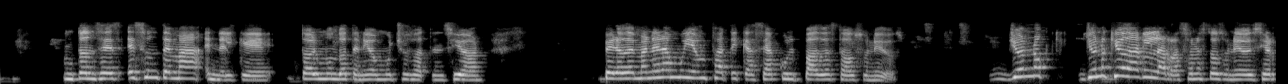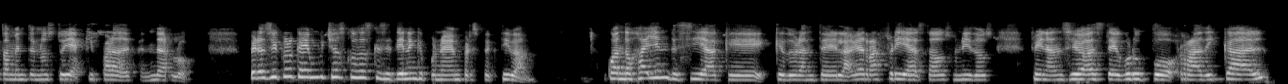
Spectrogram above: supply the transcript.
Entonces, es un tema en el que todo el mundo ha tenido mucho su atención pero de manera muy enfática se ha culpado a Estados Unidos. Yo no, yo no quiero darle la razón a Estados Unidos y ciertamente no estoy aquí para defenderlo, pero sí creo que hay muchas cosas que se tienen que poner en perspectiva. Cuando Hayen decía que, durante la Guerra Fría Estados Unidos financió a este grupo radical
